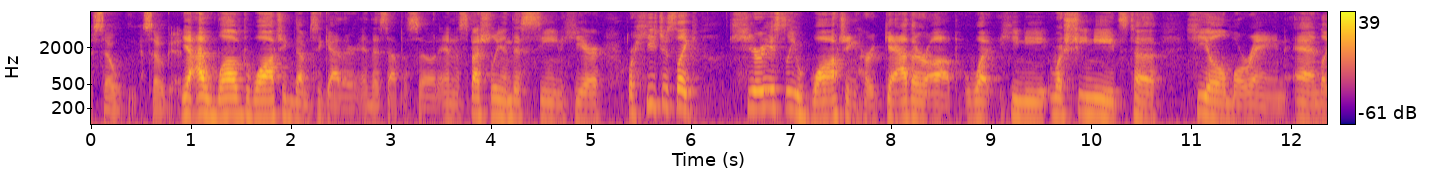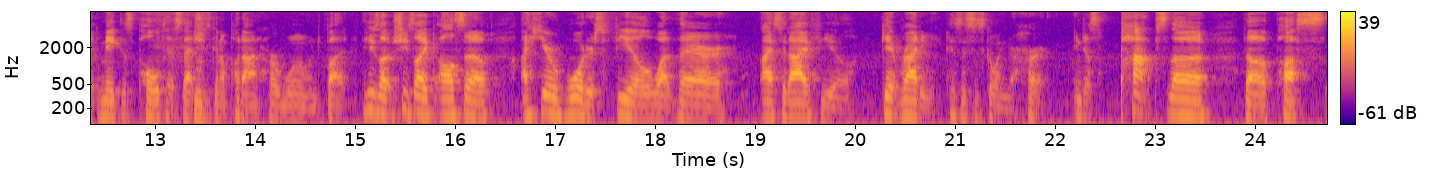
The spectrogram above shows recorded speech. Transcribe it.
so, so good. Yeah, I loved watching them together in this episode, and especially in this scene here, where he's just like curiously watching her gather up what he need, what she needs to heal Moiraine and like make this poultice that she's gonna put on her wound. But he's like, she's like, also, I hear warders feel what their I said I feel. Get ready, because this is going to hurt and just pops the the pus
